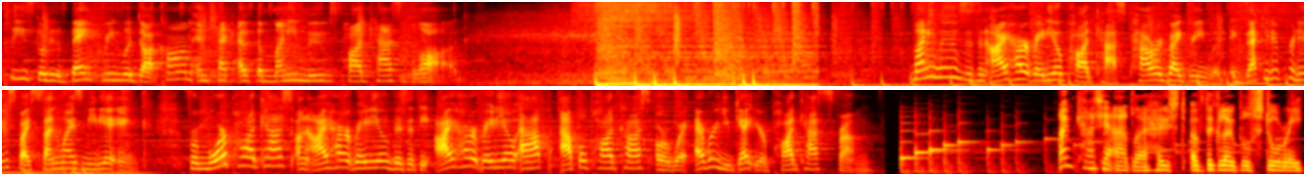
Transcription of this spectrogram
please go to thebankgreenwood.com and check out the Money Moves podcast blog. Money Moves is an iHeartRadio podcast powered by Greenwood, executive produced by Sunwise Media Inc. For more podcasts on iHeartRadio, visit the iHeartRadio app, Apple Podcasts, or wherever you get your podcasts from. I'm Katya Adler, host of The Global Story.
